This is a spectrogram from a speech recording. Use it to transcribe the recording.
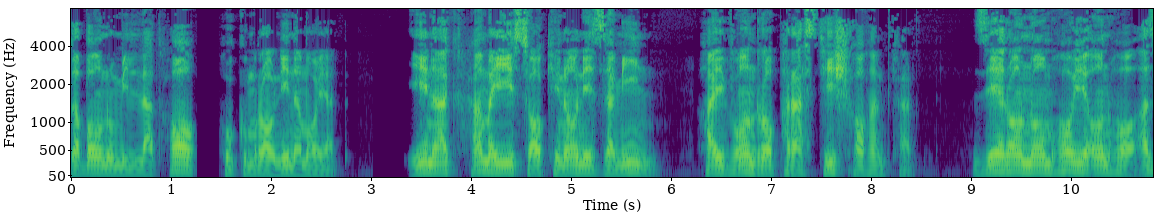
забону миллатҳо ҳукмронӣ намояд. Инак ҳамаи сокинони замин ҳайвонро парастиш хоҳанд кард. Зеро номҳои онҳо аз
